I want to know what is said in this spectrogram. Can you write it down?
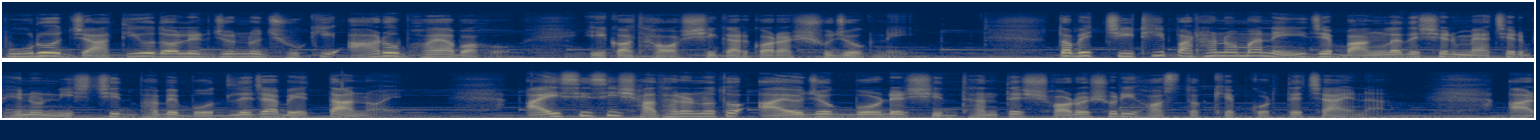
পুরো জাতীয় দলের জন্য ঝুঁকি আরও ভয়াবহ, এ কথা অস্বীকার করার সুযোগ নেই। তবে চিঠি পাঠানো মানেই যে বাংলাদেশের ম্যাচের ভেন্যু নিশ্চিতভাবে বদলে যাবে তা নয়। আইসিসি সাধারণত আয়োজক বোর্ডের সিদ্ধান্তে সরাসরি হস্তক্ষেপ করতে চায় না। আর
